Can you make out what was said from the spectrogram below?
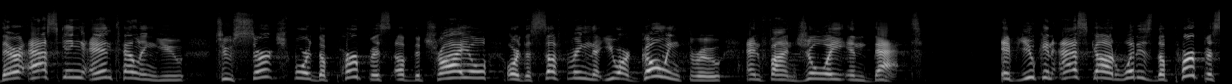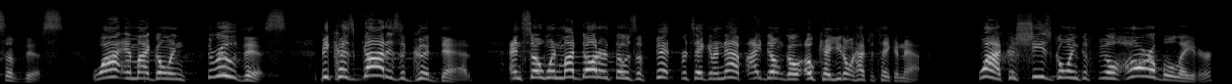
They're asking and telling you to search for the purpose of the trial or the suffering that you are going through and find joy in that. If you can ask God, what is the purpose of this? Why am I going through this? Because God is a good dad. And so when my daughter throws a fit for taking a nap, I don't go, okay, you don't have to take a nap. Why? Because she's going to feel horrible later.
